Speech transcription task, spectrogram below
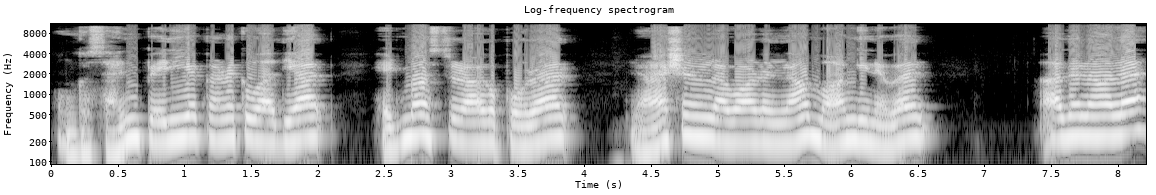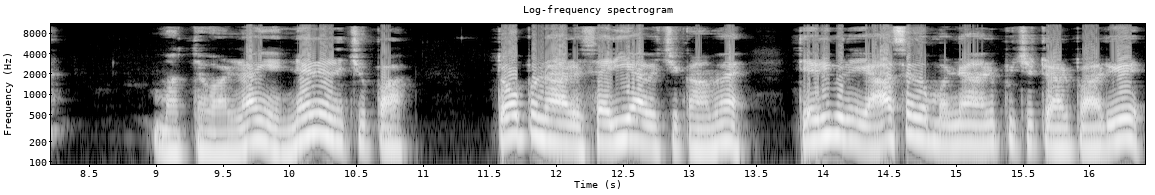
உங்க சன் பெரிய கணக்குவாதியார் ஹெட்மாஸ்டர் ஆக போறார். நேஷனல் அவார்டெல்லாம் வாங்கினவர். அதனால மற்றவெல்லாம் என்ன நினைச்சுப்பா? தோப்பனாரை சரியா வச்சுக்காம தெருவில் யாசகம் பண்ண அனுப்பிச்சிட்டார் பாரு.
